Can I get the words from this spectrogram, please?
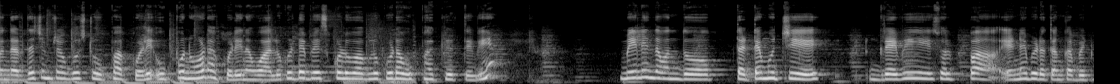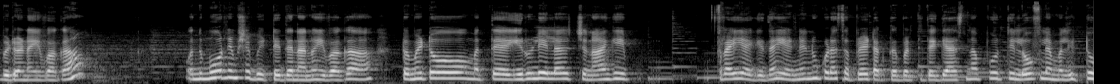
ಒಂದು ಅರ್ಧ ಚಮಚ ಆಗುವಷ್ಟು ಉಪ್ಪು ಹಾಕ್ಕೊಳ್ಳಿ. ಉಪ್ಪು ನೋಡಿ ಹಾಕ್ಕೊಳ್ಳಿ. ನಾವು ಆಲೂಗಡ್ಡೆ ಬೇಯಿಸ್ಕೊಳ್ಳುವಾಗಲೂ ಕೂಡ ಉಪ್ಪು ಹಾಕಿರ್ತೀವಿ. ಮೇಲಿಂದ ಒಂದು ತಟ್ಟೆ ಮುಚ್ಚಿ ಗ್ರೇವಿ ಸ್ವಲ್ಪ ಎಣ್ಣೆ ಬಿಡೋ ತನಕ ಬಿಟ್ಬಿಡೋಣ ಇವಾಗ. ಒಂದು ಮೂರು ನಿಮಿಷ ಬಿಟ್ಟಿದ್ದೆ ನಾನು ಇವಾಗ. ಟೊಮೆಟೊ ಮತ್ತು ಈರುಳ್ಳಿ ಎಲ್ಲ ಚೆನ್ನಾಗಿ ಫ್ರೈ ಆಗಿದೆ, ಎಣ್ಣೆನೂ ಕೂಡ ಸಪ್ರೇಟ್ ಆಗ್ತಾ ಬರ್ತಿದೆ. ಗ್ಯಾಸ್ನ ಪೂರ್ತಿ ಲೋ ಫ್ಲೇಮಲ್ಲಿಟ್ಟು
